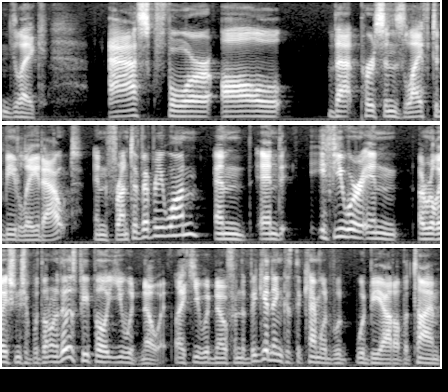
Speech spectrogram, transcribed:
like ask for all that person's life to be laid out in front of everyone, and and if you were in a relationship with one of those people, you would know it. Like you would know from the beginning because the camera would, would be out all the time.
